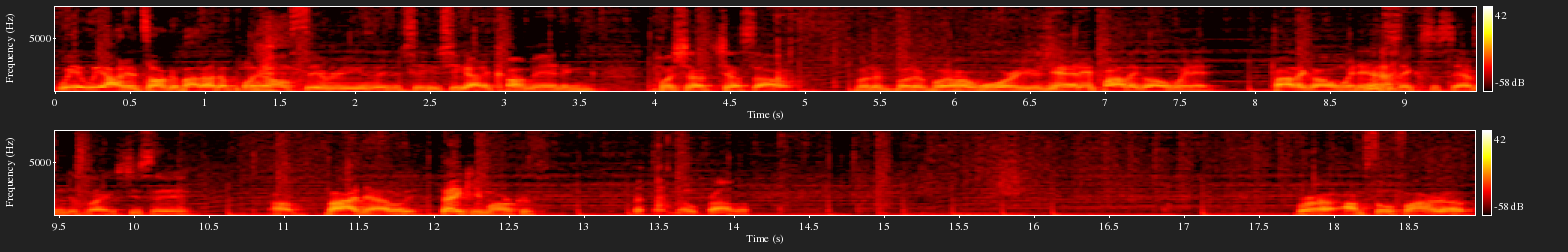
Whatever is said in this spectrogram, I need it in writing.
We, we out here talking about other playoff series, and she she got to come in and push her chest out for the, for the for her Warriors. Yeah, they probably gonna win it. Probably gonna win it in six or seven, just like she said. Um, bye, Natalie. Thank you, Marcus. no problem. Bruh, I'm so fired up.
